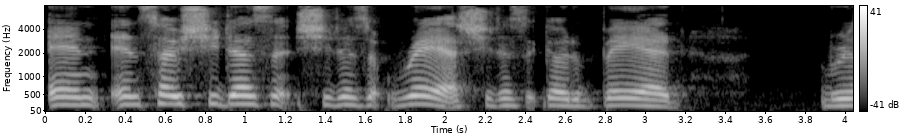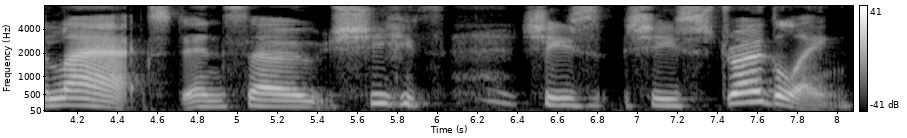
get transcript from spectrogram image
And and so she doesn't she doesn't rest. She doesn't go to bed relaxed. And so she's she's she's struggling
